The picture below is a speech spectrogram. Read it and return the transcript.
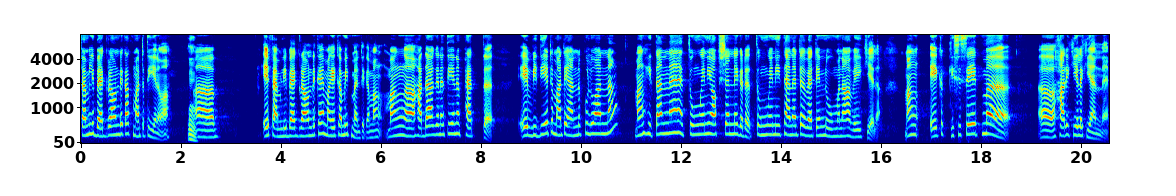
ෆැමිලි බැක්ග්‍රවුන්ඩ් එකක් මට තියෙනවා. ඒ ෆැමිලි බැක්ග්‍රවුන්ඩ් එකයි මගේ කමිට්මන්ට් එක. මං මං හදාගෙන තියෙන පැත්ත ඒ විදියට මට යන්න පුළුවන් නම් මං හිතන්නේ තුන්වෙනි ඔප්ෂන් එකට තුන්වෙනි තැනට වැටෙන්න උවමනා වෙයි කියලා. මං ඒක කිසිසේත්ම හරි කියලා කියන්නේ.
